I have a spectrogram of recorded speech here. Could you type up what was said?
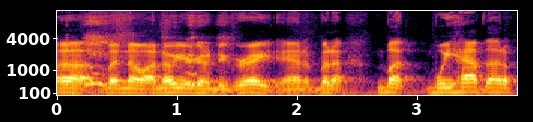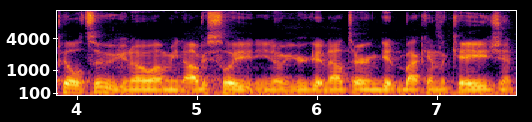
Uh, uh, but no, I know you're going to do great, and but uh, but we have that appeal too. You know, I mean, obviously, you know, you're getting out there and getting back in the cage, and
